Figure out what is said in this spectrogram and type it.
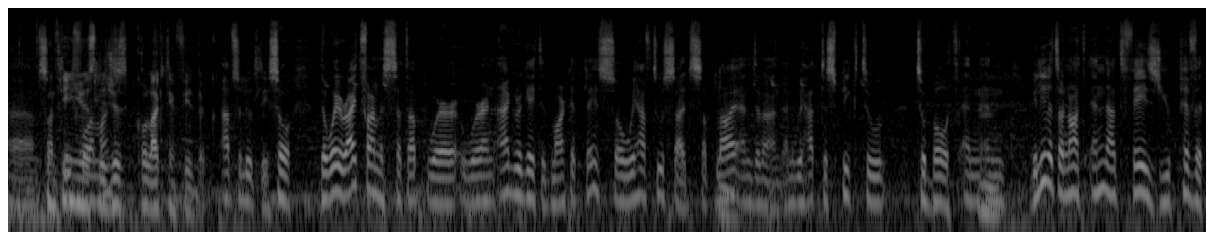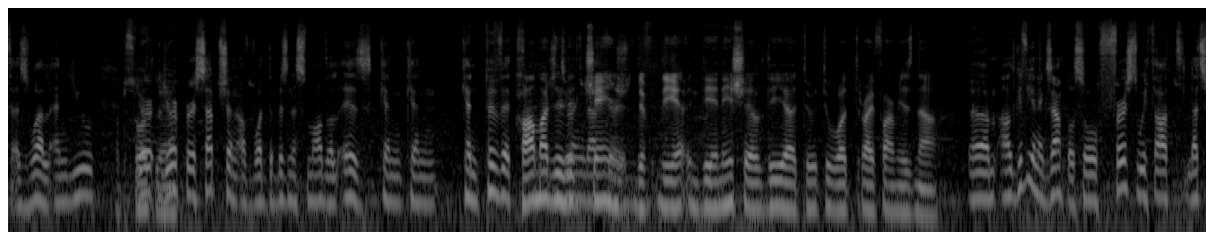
Um, so three, four Continuously just collecting feedback. Absolutely. So the way Right Farm is set up, we're, we're an aggregated marketplace. So we have two sides, supply Mm. and demand, and we had to speak to to both. And, Mm. and believe it or not, in that phase, you pivot as well, and you your, your perception of what the business model is can can can pivot. How much did it change the, the, the initial idea to, to what Right Farm is now? Um, I'll give you an example. So first, we thought let's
